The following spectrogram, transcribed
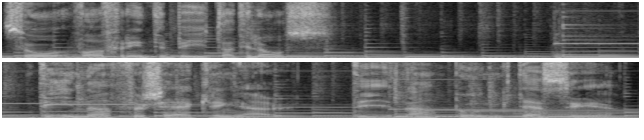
Så varför inte byta till oss? Dina Försäkringar. Dina.se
